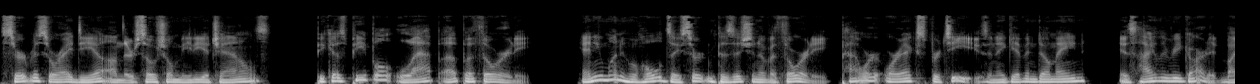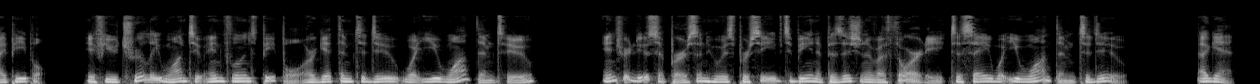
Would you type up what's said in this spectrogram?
service, or idea on their social media channels? Because people lap up authority. Anyone who holds a certain position of authority, power, or expertise in a given domain is highly regarded by people. If you truly want to influence people or get them to do what you want them to, Introduce a person who is perceived to be in a position of authority to say what you want them to do. Again,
